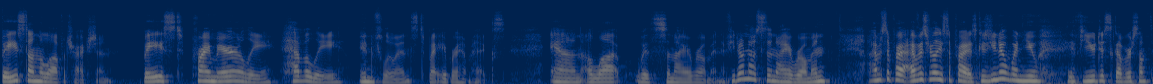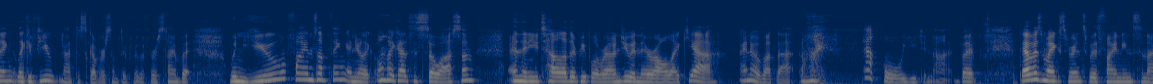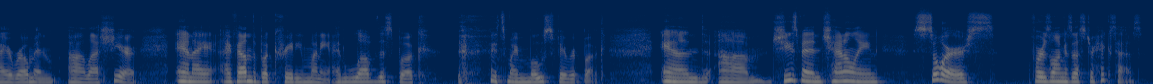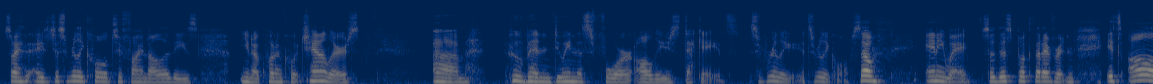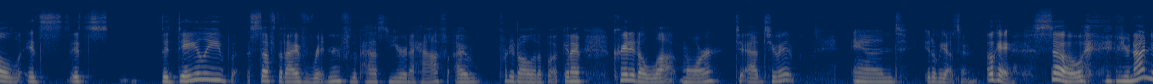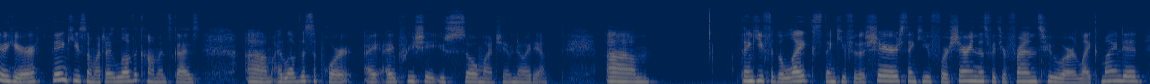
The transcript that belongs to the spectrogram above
based on the law of attraction, based primarily, heavily influenced by Abraham Hicks and a lot with Sanaya Roman. If you don't know Sanaya Roman, I'm surprised. I was really surprised because you know when you, if you discover something, like if you not discover something for the first time, but when you find something and you're like, oh my god, this is so awesome, and then you tell other people around you and they're all like, yeah, I know about that. I'm like, no, you did not. But that was my experience with finding Sanaya Roman uh, last year. And I, I found the book Creating Money. I love this book. it's my most favorite book. And um, she's been channeling Source for as long as Esther Hicks has. So I, it's just really cool to find all of these, you know, quote unquote channelers um, who've been doing this for all these decades. It's really, it's really cool. So anyway so this book that i've written it's all it's it's the daily stuff that i've written for the past year and a half i put it all in a book. And i've created a lot more to add to it and it'll be out soon. Okay so if you're not new here thank you so much. I love the comments guys. Um, i love the support. I, I appreciate you so much. You have no idea. Um, Thank you for the likes. Thank you for the shares. Thank you for sharing this with your friends who are like minded.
